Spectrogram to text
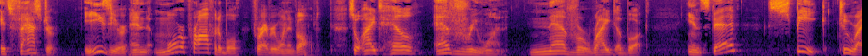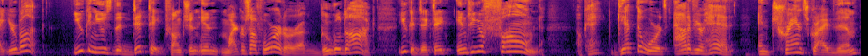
It's faster, easier, and more profitable for everyone involved. So I tell everyone never write a book. Instead, speak to write your book. You can use the dictate function in Microsoft Word or a Google Doc. You could dictate into your phone. Okay? Get the words out of your head and transcribe them,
